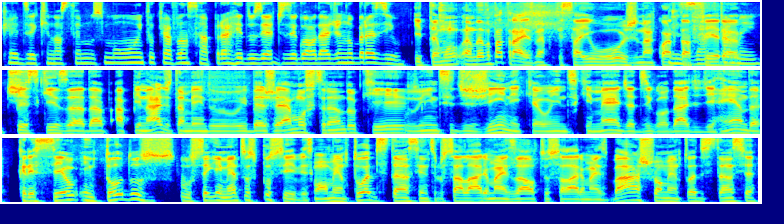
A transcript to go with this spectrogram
Quer dizer que nós temos muito que avançar para reduzir a desigualdade no Brasil. E estamos andando para trás, né? Porque saiu hoje, na quarta-feira, pesquisa da PNAD também do IBGE, mostrando que o índice de Gini, que é o índice que mede a desigualdade de renda, cresceu em todos os segmentos possíveis. Aumentou a distância entre o salário mais alto e o salário mais baixo, aumentou a distância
